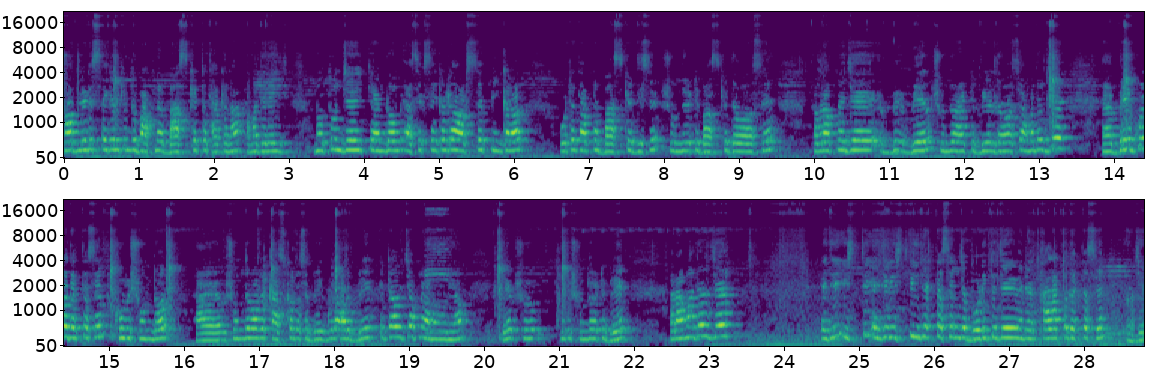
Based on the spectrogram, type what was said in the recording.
সব লেডিস সাইকেল কিন্তু আপনার বাস্কেটটা থাকে না। আমাদের এই নতুন যে ট্যান্ডম অ্যাসেক সাইকেলটা আসছে পিঙ্ক কালার ওটাতে আপনার বাস্কেট দিছে। সুন্দর একটি বাস্কেট দেওয়া আছে। তারপরে আপনার যে বেল সুন্দর একটা বেল দেওয়া আছে। আমাদের যে ব্রেকগুলো দেখতেছেন, খুবই সুন্দর। সুন্দরভাবে কাজ করতেছে ব্রেকগুলো আর ব্রেক এটা হচ্ছে আপনার অ্যালুমিনিয়াম। ব্রেক খুবই সুন্দর একটি ব্রেক আর আমাদের যে এই যে স্টি এই যে স্টি দেখতেছেন যে বডিতে যে মানে কালারটা দেখতেছেন, যে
